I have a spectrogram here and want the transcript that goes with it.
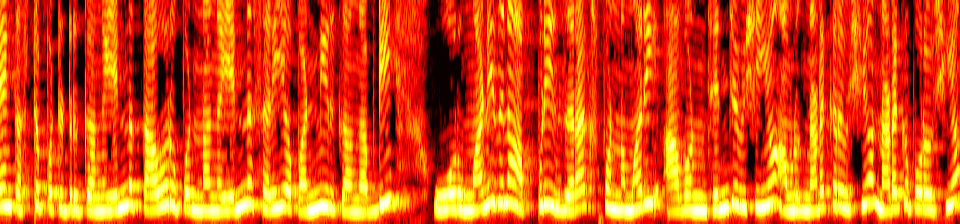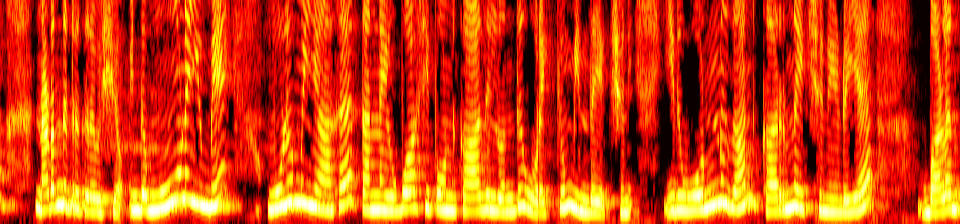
ஏன் கஷ்டப்பட்டுட்டு இருக்காங்க என்ன தவறு பண்ணாங்க? என்ன சரியாக பண்ணியிருக்காங்க அப்படி ஒரு மனிதனை அப்படி ஜெராக்ஸ் பண்ண மாதிரி அவன் செஞ்ச விஷயம் அவனுக்கு நடக்கிற விஷயம் நடக்க போகிற விஷயம் நடந்துட்டு இருக்கிற விஷயம். இந்த மூணையுமே முழுமையாக தன்னை உபாசிப்பவன் காதில் வந்து உரைக்கும் இந்த யக்ஷனி இது ஒன்று தான் கர்ண யக்ஷனியுடைய பலன்.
